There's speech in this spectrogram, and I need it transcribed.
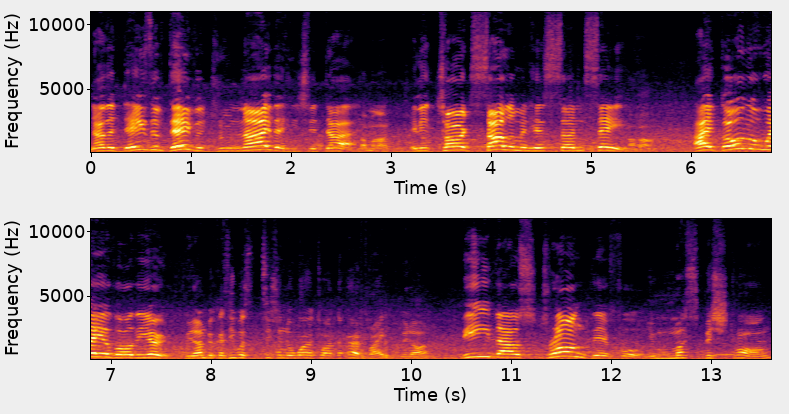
Now the days of David drew nigh that he should die. Come on. And he charged Solomon his son, saying, Uh-huh. I go the way of all the earth. Read on because he was teaching the word throughout the earth, right? Read on. Be thou strong, therefore, You must be strong.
